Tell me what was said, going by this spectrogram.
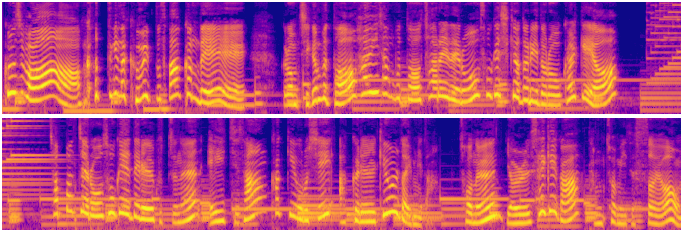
그러지 마! 가뜩이나 금액도 사악한데. 그럼 지금부터 하위상부터 차례대로 소개시켜드리도록 할게요. 첫 번째로 소개해드릴 굿즈는 H상 카키오로시 아크릴 키홀더입니다. 저는 13개가 당첨이 됐어요.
